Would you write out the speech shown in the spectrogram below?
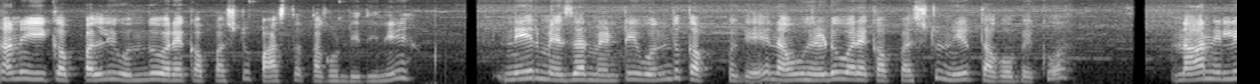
ನಾನು ಈ ಕಪ್ಪಲ್ಲಿ ಒಂದೂವರೆ ಕಪ್ಪಷ್ಟು ಪಾಸ್ತಾ ತಗೊಂಡಿದ್ದೀನಿ. ನೀರು ಮೆಜರ್ಮೆಂಟ್ ಈ ಒಂದು ಕಪ್ಗೆ ನಾವು ಎರಡೂವರೆ ಕಪ್ಪಷ್ಟು ನೀರು ತಗೋಬೇಕು. ನಾನಿಲ್ಲಿ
